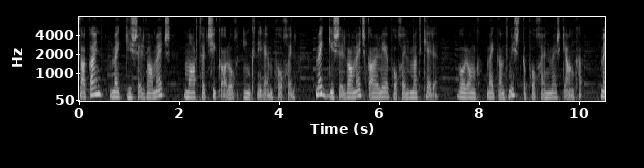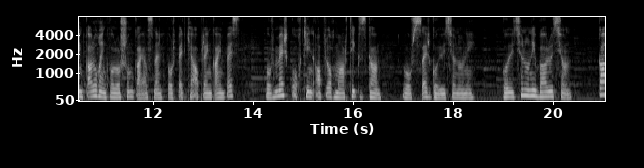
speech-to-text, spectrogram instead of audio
Սակայն մեկ գիշերվա մեջ մարդը չի կարող ինքն իրեն փոխել։ Մեկ գիշերվա մեջ կարելի է փոխել մտքերը, որոնք մեկ ընդմիշտ կփոխեն մեր կյանքը։ Մենք կարող ենք որոշում կայացնել, որ պետք է ապրենք այնպես, որ մեր կողքին ապրող մարդիկ զգան, որ սեր գոյություն ունի։ Գոյություն ունի բարություն, կա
